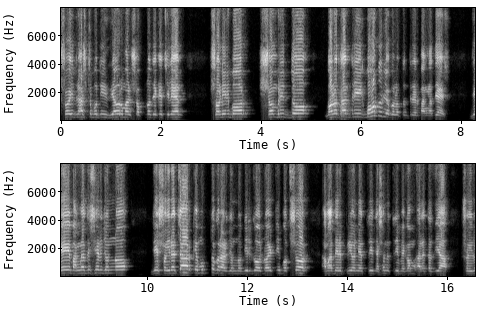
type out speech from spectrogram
শহীদ রাষ্ট্রপতি জিয়াউর রহমান স্বপ্ন দেখেছিলেন, স্বনির্ভর, সমৃদ্ধ, গণতান্ত্রিক, বহুদলীয় গণতন্ত্রের বাংলাদেশ। যে বাংলাদেশের জন্য, যে স্বৈরাচারকে মুক্ত করার জন্য দীর্ঘ নয়টি বৎসর আমাদের প্রিয় নেত্রী, দেশনেত্রী বেগম খালেদা জিয়া স্বৈর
